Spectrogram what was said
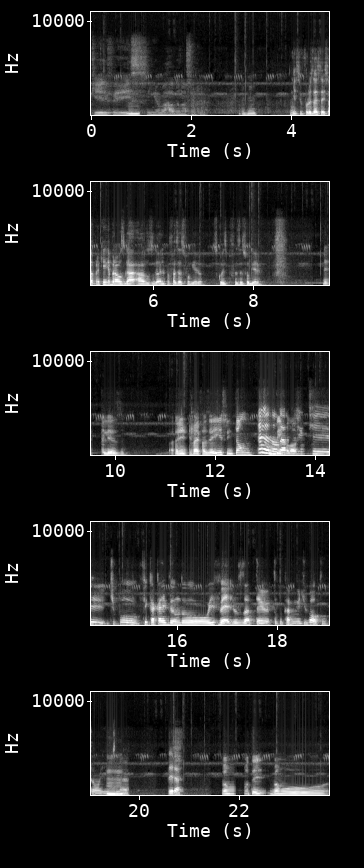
Que ele fez Uhum. assim, amarrado na cintura. Uhum. E se for usar isso aí só pra quebrar os, ga os galhos pra fazer as fogueiras. As coisas pra fazer as fogueiras. Beleza. A gente vai fazer isso, então? É, não dá rolar- pra gente, tipo, ficar carregando os velhos até todo o caminho de volta. Então a gente Uhum. É. terá. Vamos ter. Vamos.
